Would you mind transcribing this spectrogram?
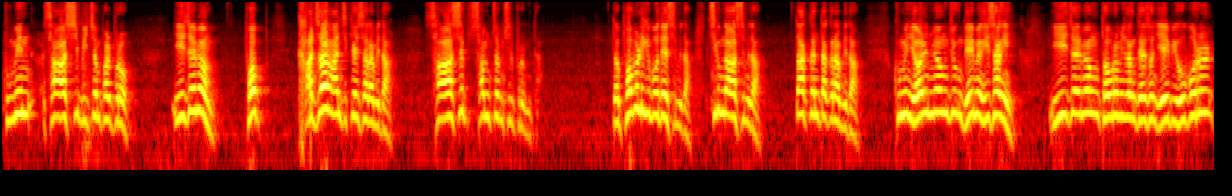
국민 42.8% 이재명 법 가장 안 지킬 사람이다. 43.7%입니다. 더 퍼블릭이 보도했습니다. 지금 나왔습니다. 따끈따끈합니다. 국민 10명 중 4명 이상이 이재명 더불어민주당 대선 예비 후보를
